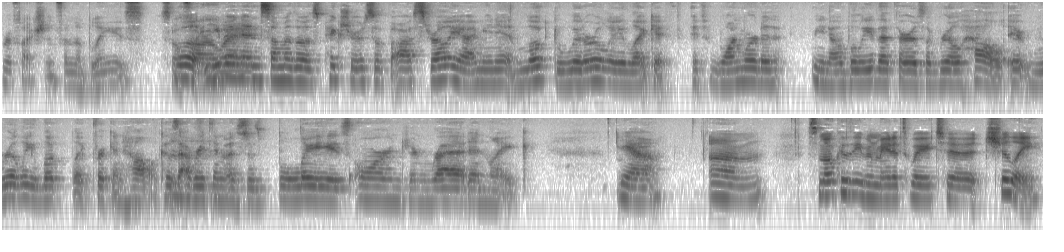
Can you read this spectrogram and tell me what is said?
reflection from the blaze so well even away. in some of those pictures of australia i mean it looked literally like if if one were to you know believe that there is a real hell it really looked like freaking hell because Mhm. everything was just blaze orange and red and like yeah Um, smoke has even made its way to Chile,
